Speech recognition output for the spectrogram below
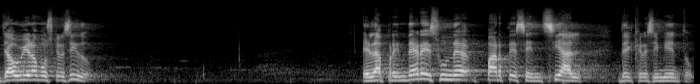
ya hubiéramos crecido. El aprender es una parte esencial del crecimiento.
